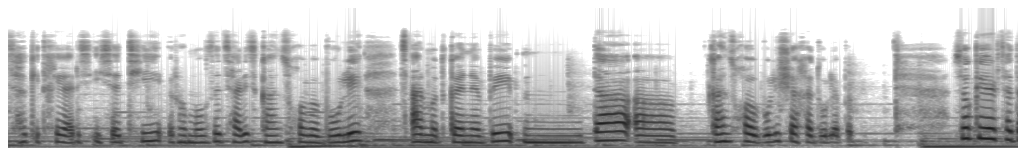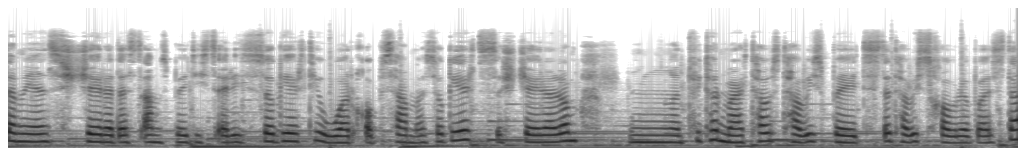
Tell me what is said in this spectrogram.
საკითხი არის ისეთი, რომელზეც არის განსხვავებული წარმოდგენები და განსხვავებული შეხედულებები. ზოგიერთ ადამიანს შეერა და სწამს ბედის წერის, ზოგიერთი უარყოფს ამას, ზოგიერთს შეერა რომ თვითონ მართავს თავის ბედს და თავის ცხოვრებას და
